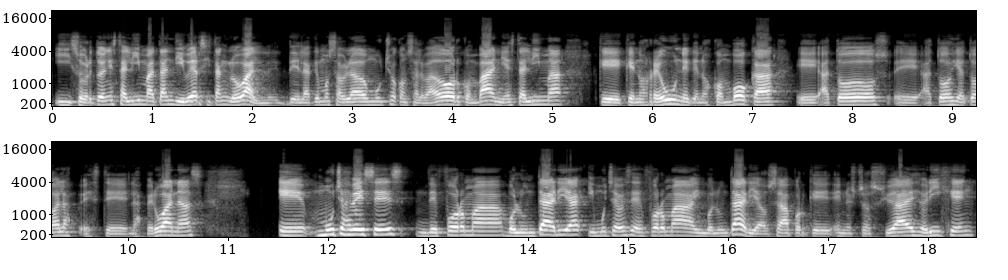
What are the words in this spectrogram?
y sobre todo en esta Lima tan diversa y tan global, de la que hemos hablado mucho con Salvador, con Bania, esta Lima que, nos reúne, que nos convoca eh, a, todos, eh, a todos y a todas las, este, peruanas. Eh, muchas veces de forma voluntaria y muchas veces de forma involuntaria, o sea, porque en nuestras ciudades de origen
